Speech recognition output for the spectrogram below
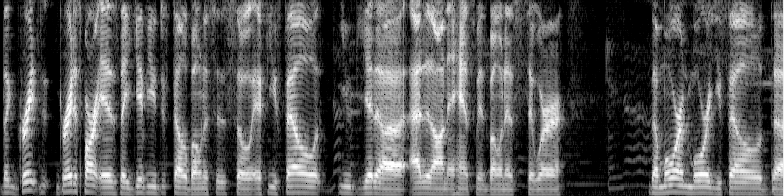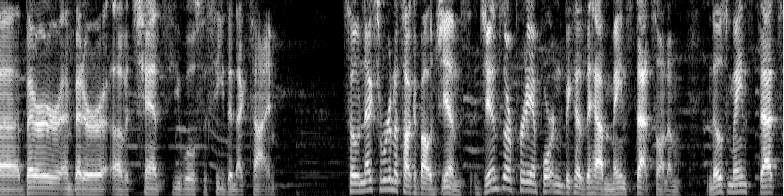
the great greatest part is they give you fail bonuses. So if you fail, you get a added on enhancement bonus to where the more and more you fail, the better and better of a chance you will succeed the next time. So next we're going to talk about gems. Gems are pretty important because they have main stats on them. And those main stats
